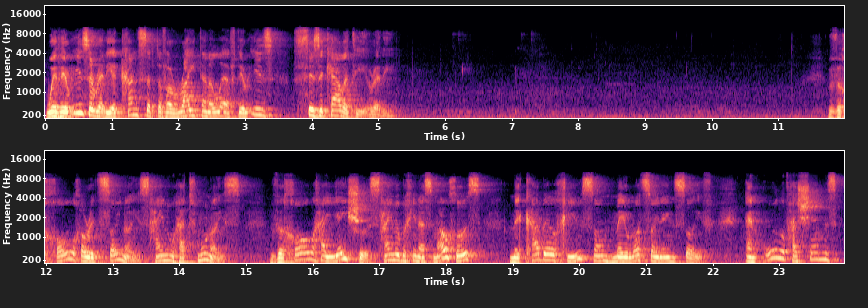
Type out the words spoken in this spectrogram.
where there is already a concept of a right and a left. There is physicality already. V'chol horitzoinois, hainu hatmunois, v'chol hayeshus, hainu b'chinas malchus, mekabel chiyusom meirotzoin ein soif. And all of Hashem's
